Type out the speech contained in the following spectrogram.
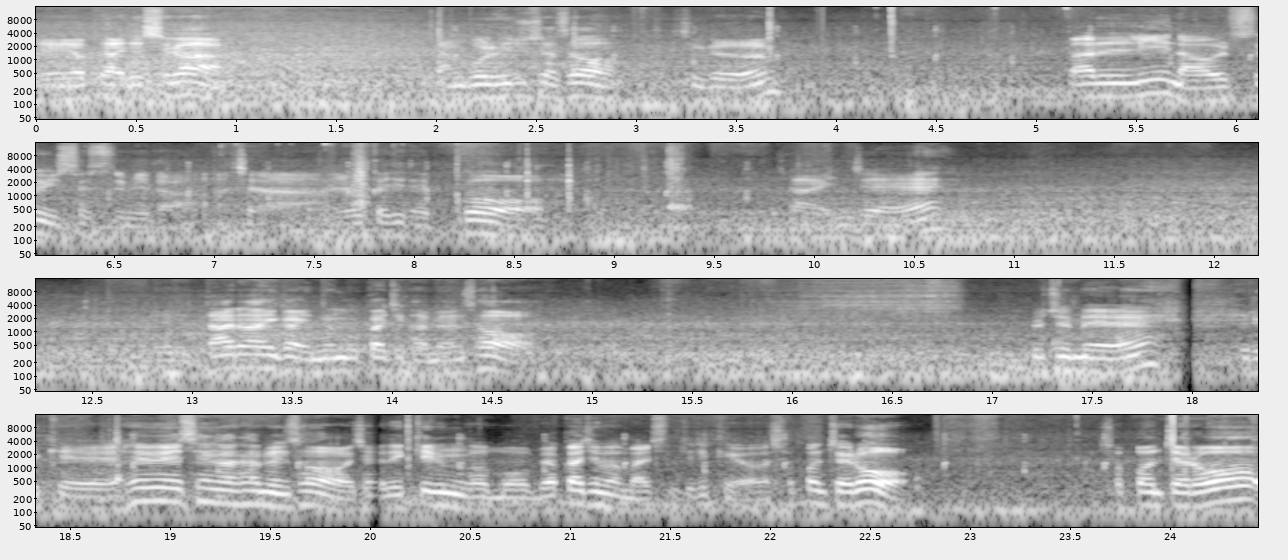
네, 옆에 아저씨가 양보를 해주셔서 지금 빨리 나올 수 있었습니다. 자 여기까지 됐고 자 이제 이 딸아이가 있는 곳까지 가면서 요즘에 이렇게 해외 생활하면서 제가 느끼는 거 뭐 몇 가지만 말씀드릴게요. 첫 번째로 첫 번째로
